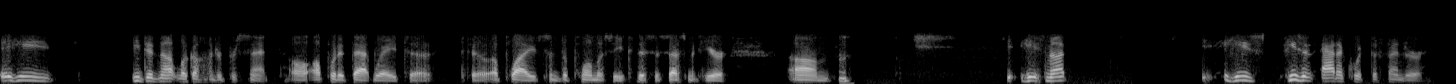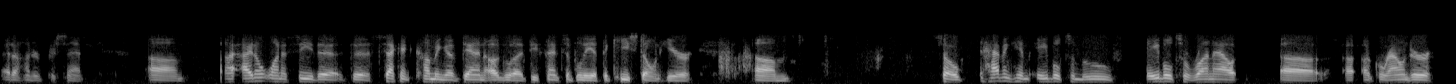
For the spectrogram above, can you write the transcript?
he he did not look a hundred percent. I'll put it that way to to apply some diplomacy to this assessment here. Um, hmm. he's not. He's he's an adequate defender at a hundred percent. Um, I, I don't want to see the the second coming of Dan Uggla defensively at the Keystone here. Um, so having him able to move, able to run out uh, a, a grounder,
